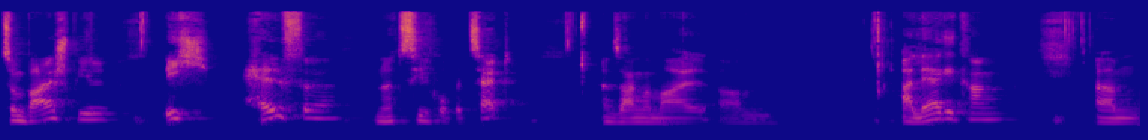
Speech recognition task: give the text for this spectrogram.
zum Beispiel, ich helfe ne, Zielgruppe Z, sagen wir mal ähm, Allergikern, ähm,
